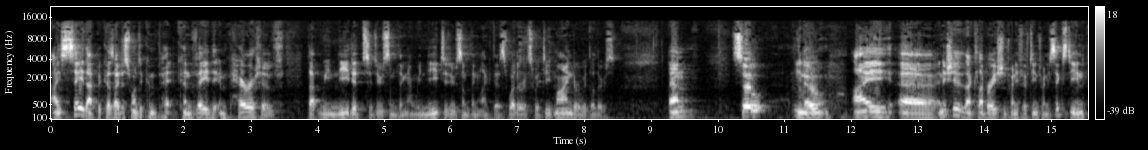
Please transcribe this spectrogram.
I say that because I just want to compa- convey the imperative that we needed to do something, and we need to do something like this, whether it's with DeepMind or with others. Um, so, you know, I uh, initiated that collaboration 2015, 2016,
